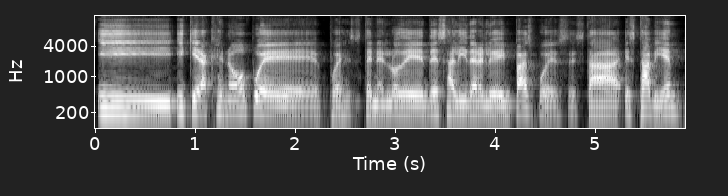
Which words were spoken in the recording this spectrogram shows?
Y, quieras que no, pues, pues tenerlo de, salida en el Game Pass, pues está, está bien.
